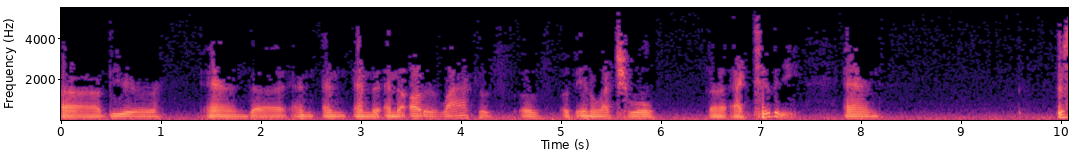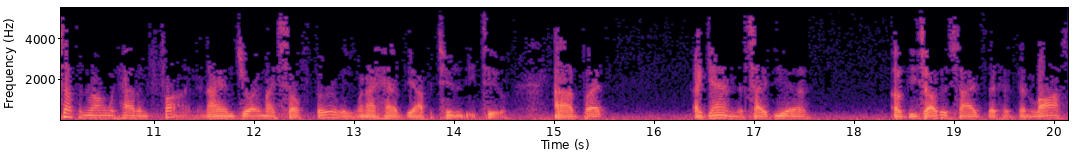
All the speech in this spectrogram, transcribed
uh, beer and uh, and and and the, and the utter lack of of, of intellectual uh, activity. And there's nothing wrong with having fun and I enjoy myself thoroughly when I have the opportunity to. Uh, but again this idea of these other sides that have been lost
